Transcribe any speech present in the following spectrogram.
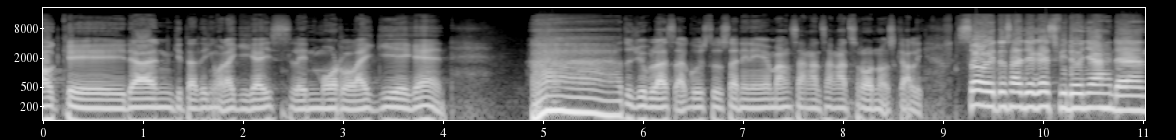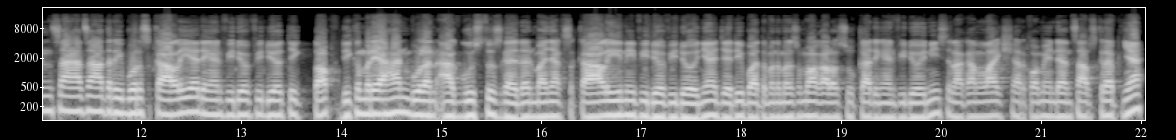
Oke, okay, dan kita tengok lagi guys, more lagi ya kan. Ah, 17 Agustusan ini memang sangat-sangat seronok sekali. So, itu saja guys videonya dan sangat-sangat terhibur sekali ya dengan video-video TikTok di kemeriahan bulan Agustus guys dan banyak sekali ini video-videonya. Jadi buat teman-teman semua kalau suka dengan video ini silahkan like, share, komen dan subscribe-nya.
